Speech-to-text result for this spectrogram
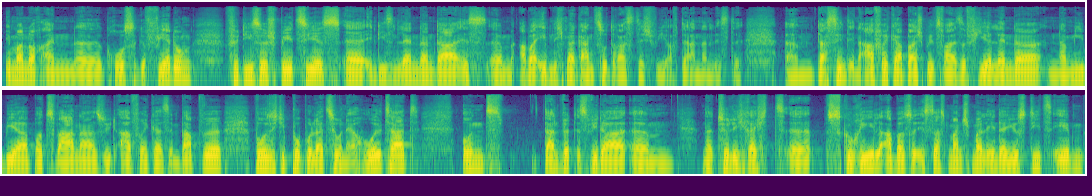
immer noch eine äh, große Gefährdung für diese Spezies äh, in diesen Ländern da ist, ähm, aber eben nicht mehr ganz so drastisch wie auf der anderen Liste. Ähm, das sind in Afrika beispielsweise vier Länder, Namibia, Botswana, Südafrika, Simbabwe, wo sich die Population erholt hat und dann wird es wieder ähm, natürlich recht äh, skurril, aber so ist das manchmal in der Justiz eben,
